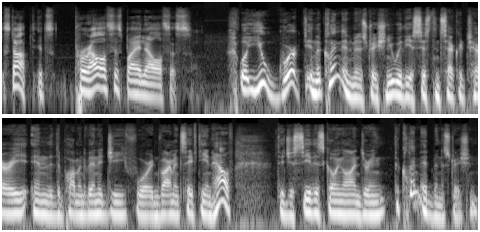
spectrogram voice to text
stopped. It's paralysis by analysis. Well, you worked in the Clinton administration. You were the assistant secretary in the Department of Energy for Environment, Safety, and Health. Did you see this going on during the Clinton administration?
